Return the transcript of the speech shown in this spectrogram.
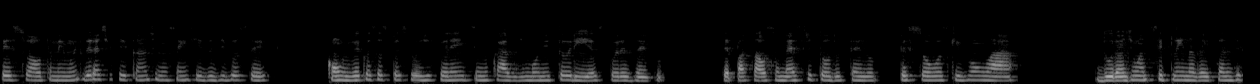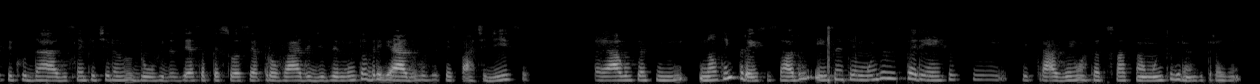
pessoal também muito gratificante no sentido de você conviver com essas pessoas diferentes, e no caso de monitorias, por exemplo, você passar o semestre todo tendo pessoas que vão lá durante uma disciplina vencendo dificuldades, sempre tirando dúvidas, e essa pessoa ser aprovada e dizer muito obrigado, você fez parte disso, é algo que assim não tem preço, sabe? Isso entre muitas experiências que, que trazem uma satisfação muito grande pra gente.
